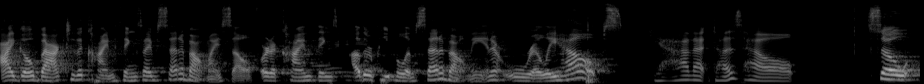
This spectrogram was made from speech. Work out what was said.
I go back to the kind things I've said about myself or to kind things other people have said about me, and it really helps. Yeah, that does help. So,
